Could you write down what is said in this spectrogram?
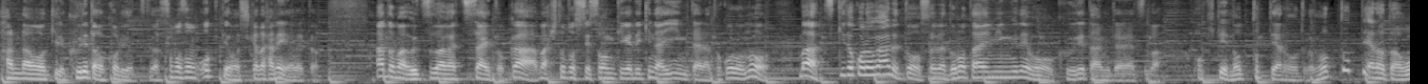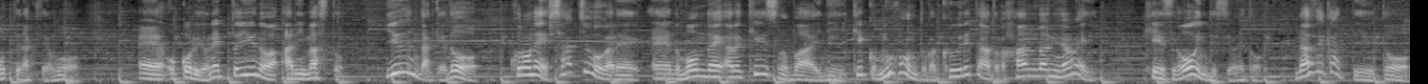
反乱は起きるクーデター起こるよってそもそも起きても仕方がねえよねと。あとまあ器が小さいとか、まあ、人として尊敬ができないみたいなところのまあ突きどころがあるとそれはどのタイミングでもクーデターみたいなやつは起きて乗っ取ってやろうとか乗っ取ってやろうとは思ってなくても、えー、起こるよねというのはありますと言うんだけどこのね社長がね、えー、問題あるケースの場合に結構謀反とかクーデターとか反乱にならないケースが多いんですよねと。なぜかっていうと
